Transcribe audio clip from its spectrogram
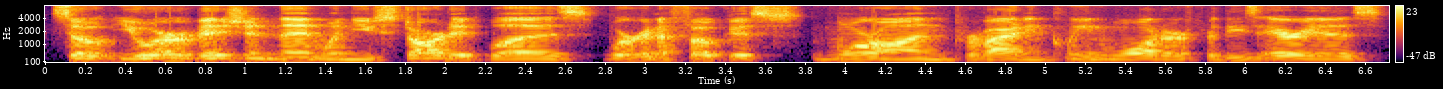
So your vision then when you started was we're going to focus more on providing clean water for these areas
